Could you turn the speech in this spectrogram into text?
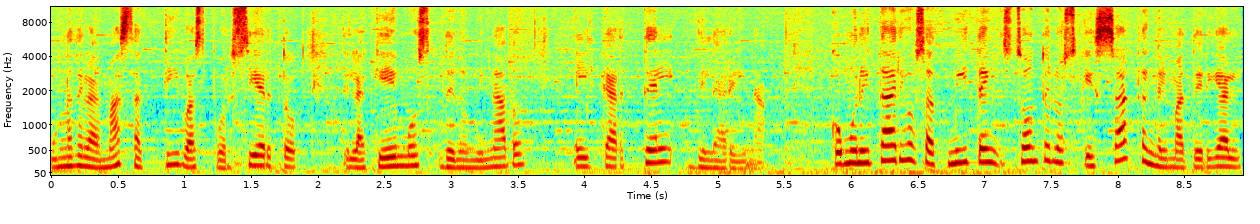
una de las más activas, por cierto, de la que hemos denominado el cartel de la harina. Comunitarios admiten son de los que sacan el material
